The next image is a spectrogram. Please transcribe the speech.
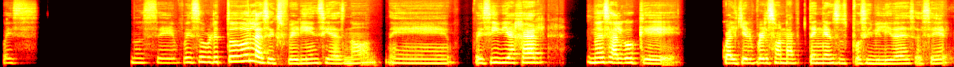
pues, no sé, pues sobre todo las experiencias, ¿no? Eh, pues sí, viajar no es algo que cualquier persona tenga en sus posibilidades hacer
